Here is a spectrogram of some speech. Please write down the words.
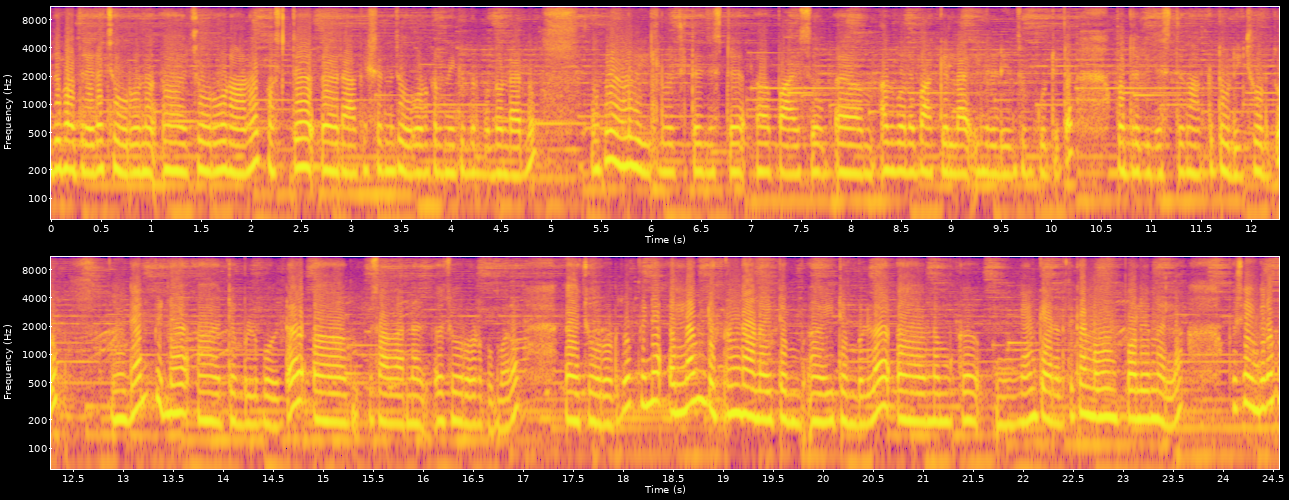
ഇത് ഭദ്രയുടെ ചോറൂണ് ചോറൂണാണ് ഫസ്റ്റ് രാകേഷന് ചോറ് എനിക്ക് നിർബന്ധമുണ്ടായിരുന്നു അപ്പോൾ ഞങ്ങൾ വീട്ടിൽ വെച്ചിട്ട് ജസ്റ്റ് പായസവും അതുപോലെ ബാക്കി എല്ലാ ഇൻഗ്രീഡിയൻസും കൂട്ടിയിട്ട് ഭദ്രയ്ക്ക് ജസ്റ്റ് നാക്കി തൊടിച്ചു കൊടുത്തു. ദെൻ പിന്നെ ടെമ്പിളിൽ പോയിട്ട് സാധാരണ ചോറ് കൊടുക്കുമ്പോൾ ചോറ് ടൂർ കൊടുത്തു. പിന്നെ എല്ലാം ഡിഫറെന്റ് ആണ് ഈ ടെമ്പ് ഈ ടെമ്പിളിൽ നമുക്ക് ഞാൻ കേരളത്തിൽ കണ്ടത് പോലെയൊന്നുമല്ല. പക്ഷെ എങ്കിലും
